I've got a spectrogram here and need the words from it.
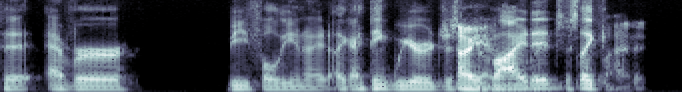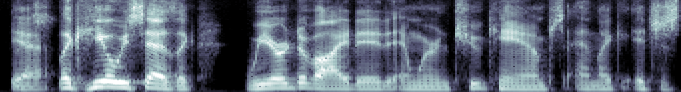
to ever be fully united. Like I think we are just Oh, yeah, we're- we're divided. just like divided. yeah, like he always says, like we are divided and we're in two camps, and like it's just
